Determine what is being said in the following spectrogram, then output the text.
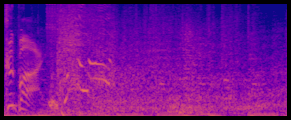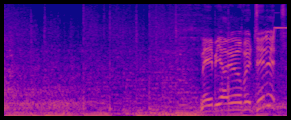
Goodbye! Maybe I overdid it.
